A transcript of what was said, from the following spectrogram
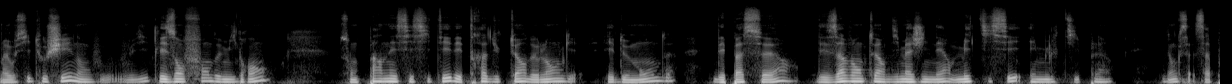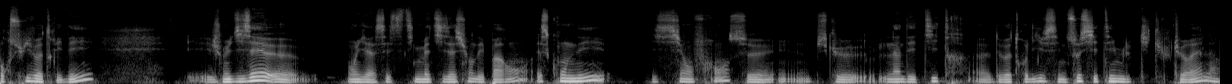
m'a aussi touché. Donc vous, vous dites les enfants de migrants sont par nécessité des traducteurs de langue et de monde, des passeurs, des inventeurs d'imaginaires métissés et multiples. Et donc ça, ça, poursuit votre idée. Et je me disais, euh, bon, il y a cette stigmatisation des parents. Est-ce qu'on est ici en France, puisque l'un des titres de votre livre, c'est une société multiculturelle.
